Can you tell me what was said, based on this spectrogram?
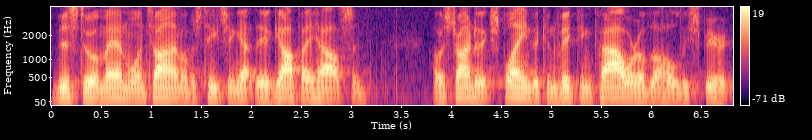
this to a man one time. I was teaching at the Agape House, and I was trying to explain the convicting power of the Holy Spirit.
